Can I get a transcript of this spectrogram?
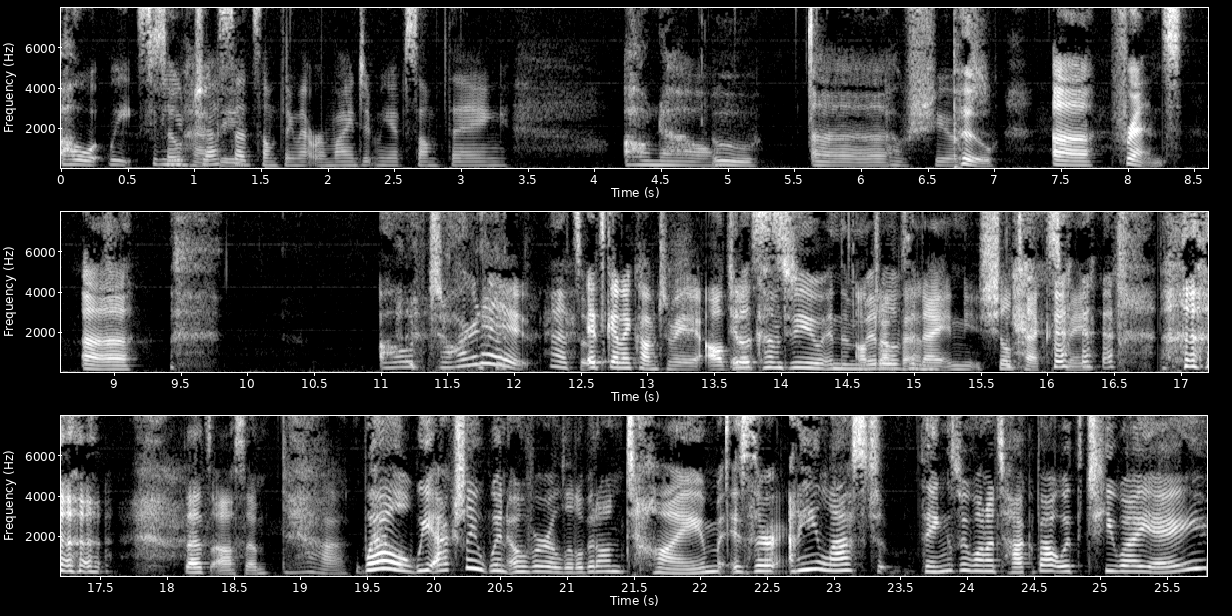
Oh wait, Stephen, So you happy. just said something that reminded me of something. Oh no. Ooh. Uh. Oh shoot. Pooh. Uh. Friends. Uh. Oh darn it. That's It's gonna come to me. I'll just. It'll come to you in the I'll middle of the in. night, and you, she'll text me. That's awesome. Yeah. Well, we actually went over a little bit on time. Is there Okay. any last things we want to talk about with TYA?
